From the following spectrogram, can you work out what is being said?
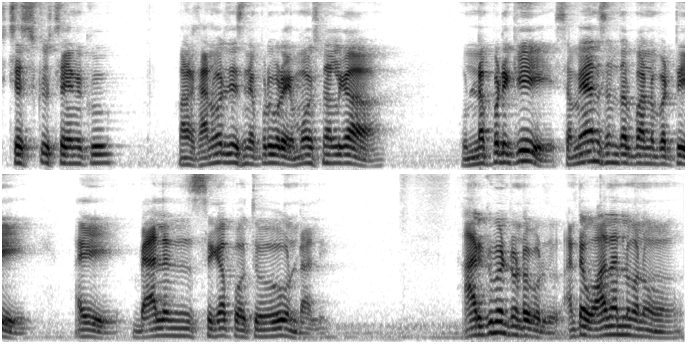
స్ట్రెస్కు స్ట్రెయిన్కు మన కన్వర్ట్ చేసినప్పుడు కూడా ఎమోషనల్గా ఉన్నప్పటికీ సమయాన్ని సందర్భాన్ని బట్టి అవి బ్యాలెన్స్గా పోతూ ఉండాలి. ఆర్గ్యుమెంట్ ఉండకూడదు. అంటే వాదనలు మనం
